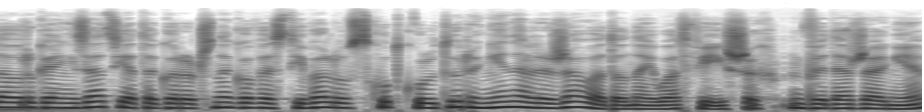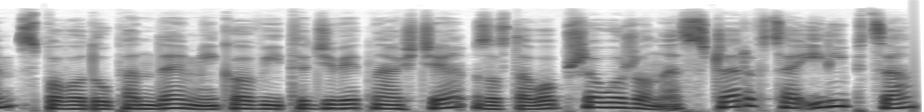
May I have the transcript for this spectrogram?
Ale organizacja tegorocznego festiwalu Wschód Kultury nie należała do najłatwiejszych. Wydarzenie z powodu pandemii COVID-19 zostało przełożone z czerwca i lipca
